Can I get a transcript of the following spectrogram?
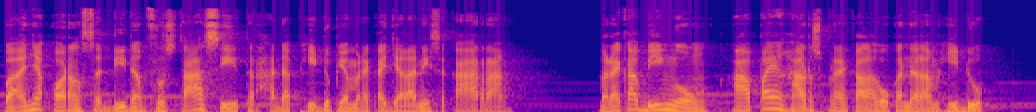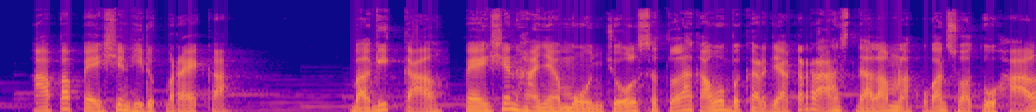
banyak orang sedih dan frustasi terhadap hidup yang mereka jalani sekarang. Mereka bingung apa yang harus mereka lakukan dalam hidup. Apa passion hidup mereka? Bagi Cal, passion hanya muncul setelah kamu bekerja keras dalam melakukan suatu hal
